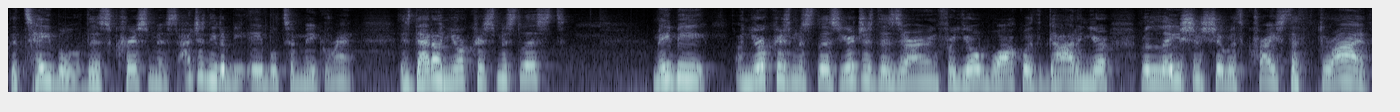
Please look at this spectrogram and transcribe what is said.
the table this Christmas. I just need to be able to make rent. Is that on your Christmas list? Maybe on your Christmas list, you're just desiring for your walk with God and your relationship with Christ to thrive.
